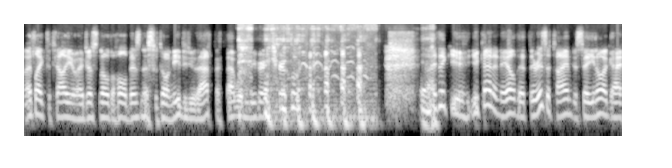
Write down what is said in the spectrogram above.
would like to tell you I just know the whole business, so don't need to do that, but that wouldn't be very true. yeah. I think you you kind of nailed it. There is a time to say, you know what, guys,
